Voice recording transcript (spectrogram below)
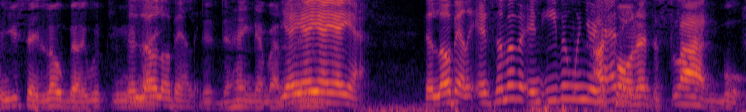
when you say low belly, what you mean? The low, like low belly. The, the hang down by the yeah, yeah, yeah, yeah, yeah. The low belly, and some of it, and even when you're I call that the sliding bull.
